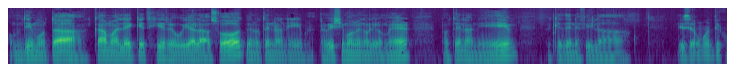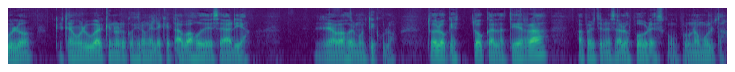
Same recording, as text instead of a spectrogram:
עומדים אותה כמה לקט היא ראויה לעשות ונותן לעניים. רבי שמעון בן גמליאל אומר, נותן לעניים וכדי נפילה. Dice, un montículo que está en un lugar que no recogieron el leket abajo de esa área, dice, abajo del montículo. Todo lo que toca la tierra va a pertenecer a los pobres, como por una multa.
